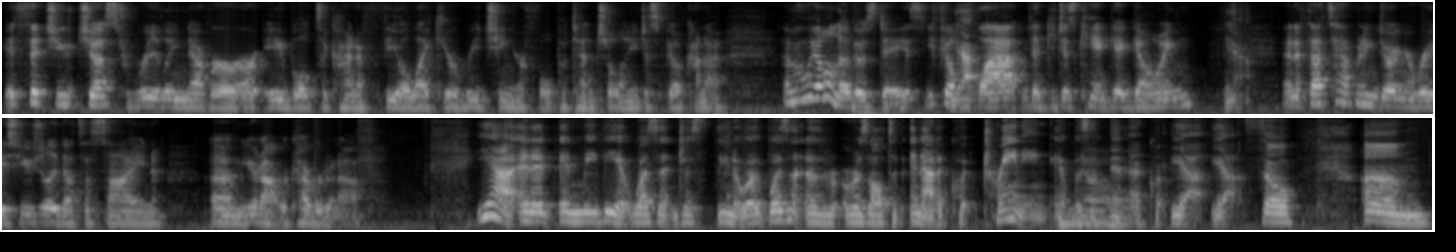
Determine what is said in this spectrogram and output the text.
It's that you just really never are able to kind of feel like you're reaching your full potential and you just feel kind of I mean we all know those days. You feel Yeah. flat, like you just can't get going. Yeah. And if that's happening during a race, usually that's a sign um, you're not recovered enough. Yeah, and it and maybe it wasn't just you know it wasn't a result of inadequate training. It was No. inadequate. Yeah, yeah. So, um,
